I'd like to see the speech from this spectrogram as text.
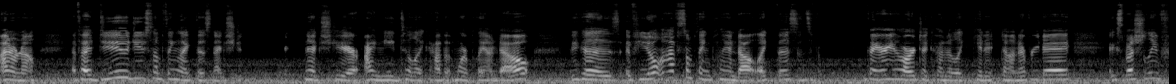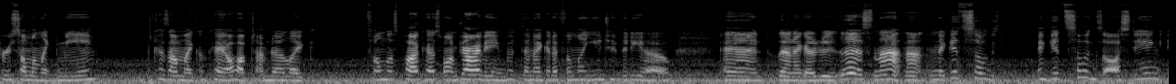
I don't know. If I do do something like this next next year, I need to like have it more planned out because if you don't have something planned out like this, it's very hard to kind of like get it done every day, especially for someone like me because I'm like, okay, I'll have time to like film this podcast while I'm driving, but then I gotta film a YouTube video, and then I gotta do this and that and that, and it gets so it gets so exhausting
